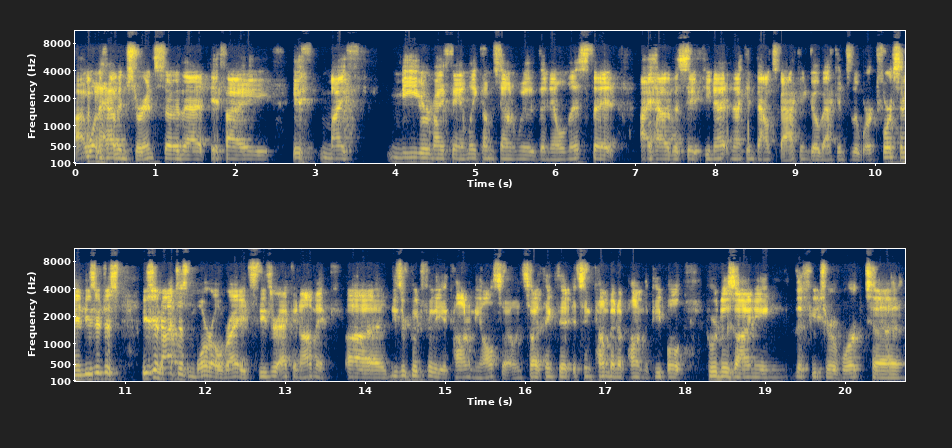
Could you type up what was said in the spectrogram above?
I want to have insurance so that if I if my me or my family comes down with an illness that I have a safety net and I can bounce back and go back into the workforce. I mean, these are just these are not just moral rights; these are economic. Uh, these are good for the economy also. And so I think that it's incumbent upon the people who are designing the future of work to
